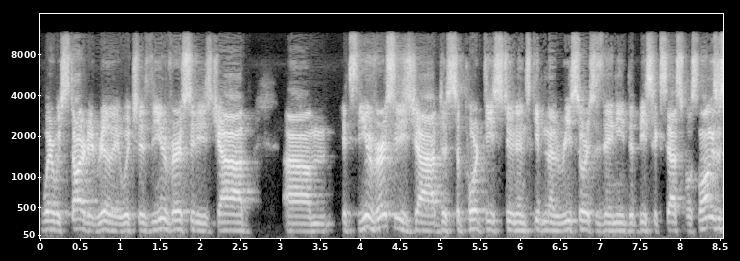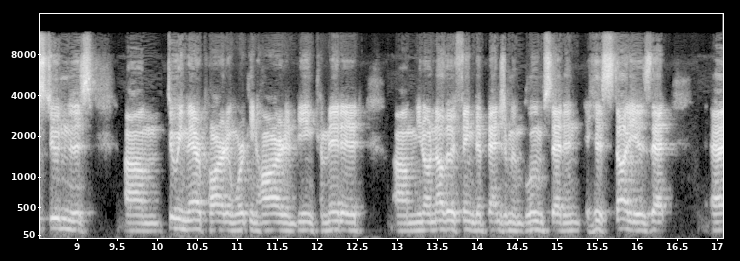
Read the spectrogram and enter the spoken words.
where we started really, which is the university's job um, it's the university's job to support these students, give them the resources they need to be successful. As long as a student is um, doing their part and working hard and being committed, um, you know, another thing that Benjamin Bloom said in his study is that uh,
